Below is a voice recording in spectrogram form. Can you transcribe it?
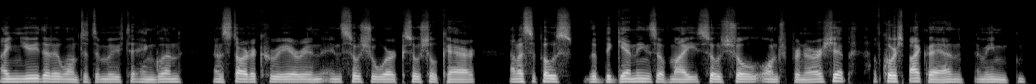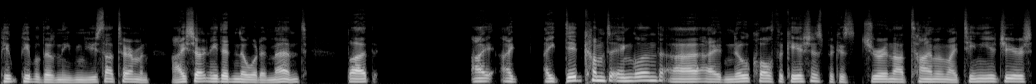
I knew that I wanted to move to England and start a career in, in social work, social care, and I suppose the beginnings of my social entrepreneurship. Of course, back then, I mean, pe- people didn't even use that term, and I certainly didn't know what it meant. But I, I, I did come to England. Uh, I had no qualifications because during that time in my teenage years,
